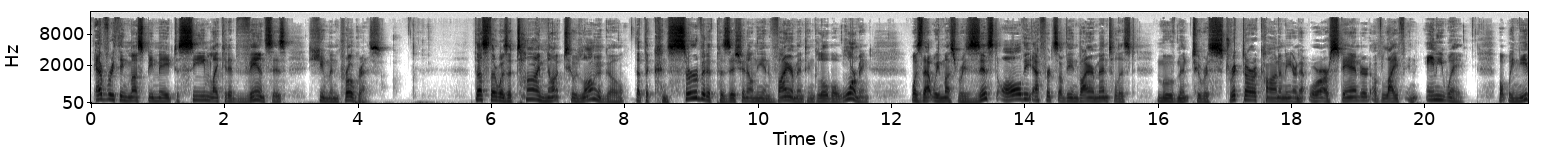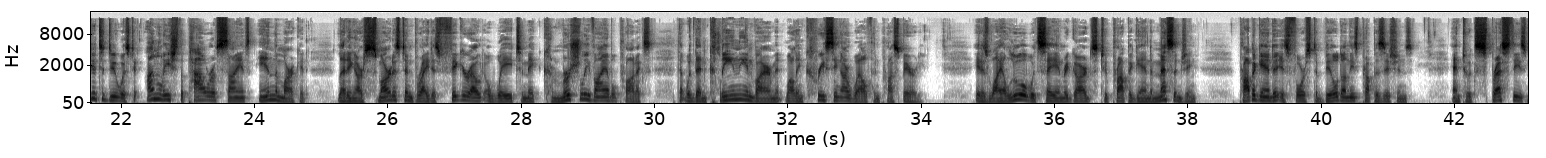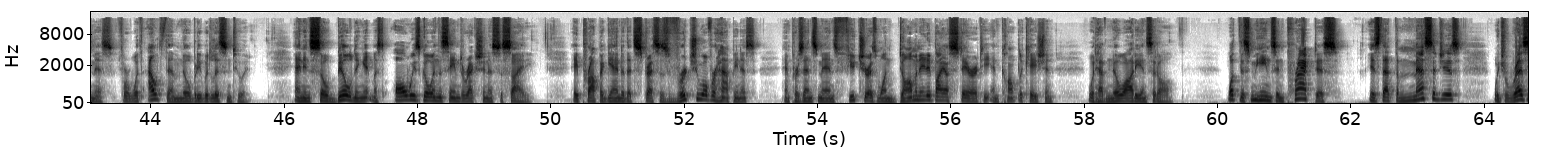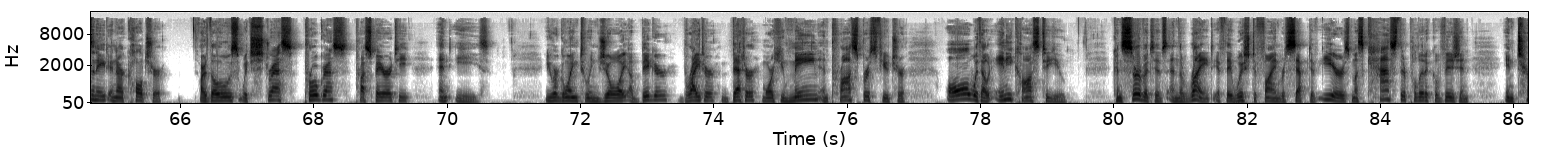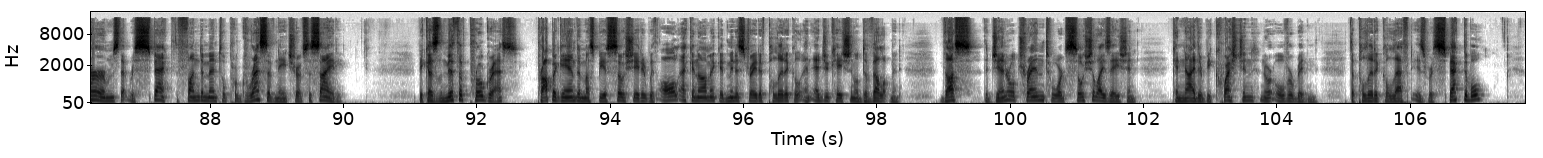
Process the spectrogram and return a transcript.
Everything must be made to seem like it advances human progress. Thus, there was a time not too long ago that the conservative position on the environment and global warming was that we must resist all the efforts of the environmentalist movement to restrict our economy or our standard of life in any way. What we needed to do was to unleash the power of science and the market, letting our smartest and brightest figure out a way to make commercially viable products that would then clean the environment while increasing our wealth and prosperity. It is why Ellul would say, in regards to propaganda messaging, propaganda is forced to build on these propositions and to express these myths, for without them, nobody would listen to it and in so building, it must always go in the same direction as society a propaganda that stresses virtue over happiness and presents man's future as one dominated by austerity and complication would have no audience at all. What this means in practice is that the messages which resonate in our culture are those which stress progress, prosperity, and ease you are going to enjoy a bigger, brighter, better, more humane, and prosperous future, all without any cost to you. Conservatives and the right, if they wish to find receptive ears, must cast their political vision in terms that respect the fundamental progressive nature of society. Because the myth of progress, propaganda must be associated with all economic, administrative, political, and educational development Thus, the general trend towards socialization can neither be questioned nor overridden. The political left is respectable.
